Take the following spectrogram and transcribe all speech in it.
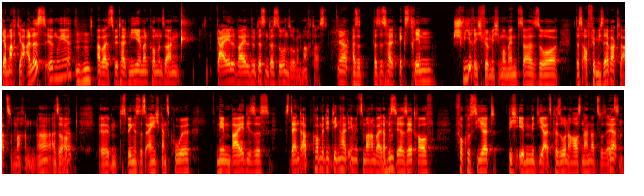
der macht ja alles irgendwie, Mhm. aber es wird halt nie jemand kommen und sagen, geil, weil du das und das so und so gemacht hast. Ja. Also das ist halt extrem schwierig für mich im Moment, da so das auch für mich selber klar zu machen. Ne? Also auch ähm, deswegen ist es eigentlich ganz cool, nebenbei dieses Stand-up-Comedy-Ding halt irgendwie zu machen, weil da bist du ja sehr drauf fokussiert, dich eben mit dir als Person auch auseinanderzusetzen.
